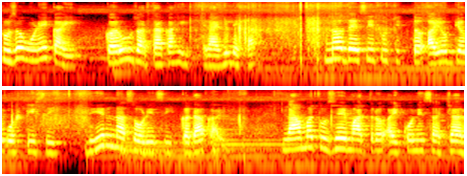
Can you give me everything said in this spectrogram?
तुझं उणे काही? करू जाता काही? राहिले का? न देसी तू चित्त अयोग्य गोष्टीसी धीर ना सोडीसी कदा काळी नाम तुझे मात्र ऐकोनी साचार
